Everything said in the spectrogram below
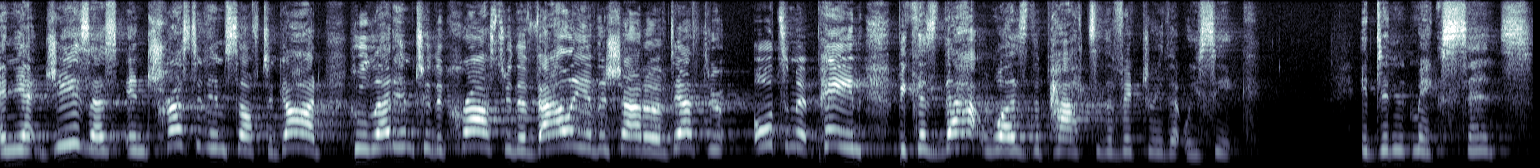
And yet, Jesus entrusted himself to God, who led him to the cross through the valley of the shadow of death, through ultimate pain, because that was the path to the victory that we seek. It didn't make sense.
